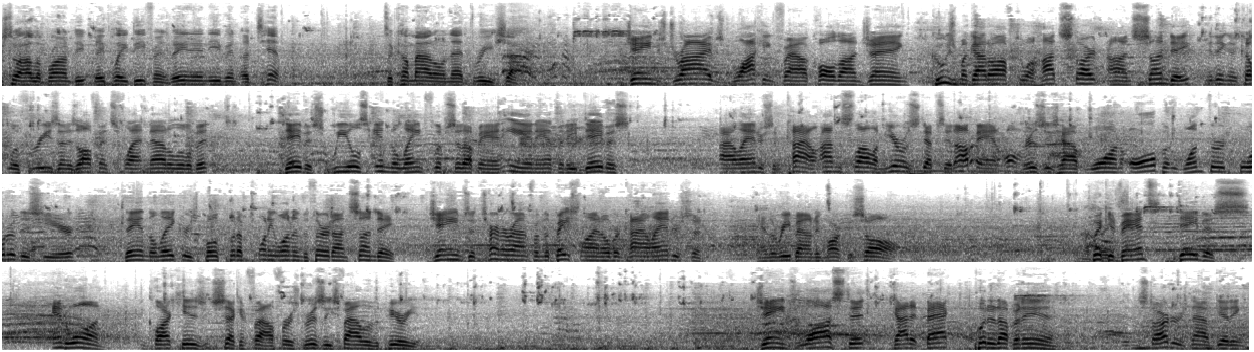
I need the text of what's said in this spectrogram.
you saw how LeBron de- they played defense. They didn't even attempt to come out on that three shot. James drives, blocking foul called on Jang. Kuzma got off to a hot start on Sunday, hitting a couple of threes, and his offense flattened out a little bit. Davis wheels in the lane, flips it up and in. Anthony Davis, Kyle Anderson. Kyle on the slalom, Euro steps it up, and all Grizzlies have won all but one third quarter this year. They and the Lakers both put up 21 in the third on Sunday. James, a turnaround from the baseline over Kyle Anderson, and the rebounding Marc Gasol. Quick advance, Davis, and one. And Clarke his second foul, first Grizzlies foul of the period. James lost it, got it back, put it up and in. The starters now getting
